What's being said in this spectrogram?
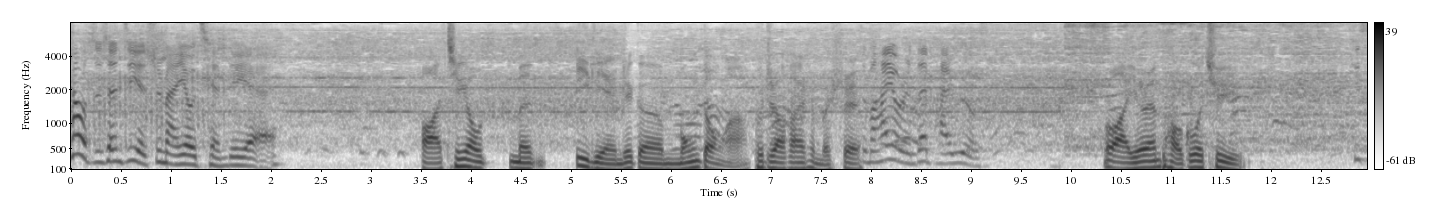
他他有直升机也是蛮有钱的耶。哇，亲友们一脸这个懵懂啊，不知道发生什么事。怎么还有人在拍 reels？哇，有人跑过去。其实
